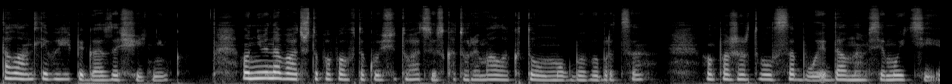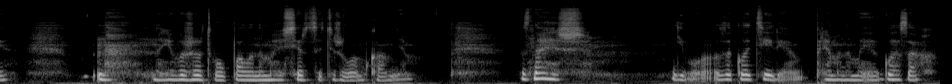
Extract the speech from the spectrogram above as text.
Талантливый пегас-защитник. Он не виноват, что попал в такую ситуацию, с которой мало кто мог бы выбраться. Он пожертвовал собой и дал нам всем уйти. Но его жертва упала на мое сердце тяжелым камнем. Знаешь, его заколотили прямо на моих глазах.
